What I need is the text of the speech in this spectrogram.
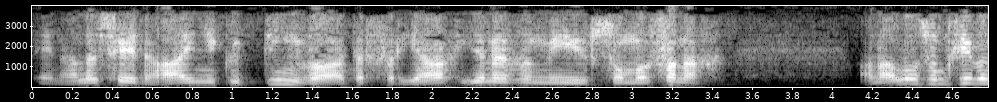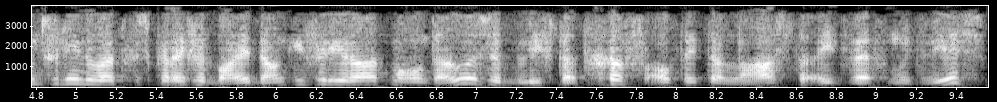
en hulle sê daai nikotienwater verjaag enige muur sommer vinnig. Aan al ons omgewingsvriende wat geskryf het, baie dankie vir die raad, maar onthou asseblief dat gif altyd 'n laaste uitweg moet wees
